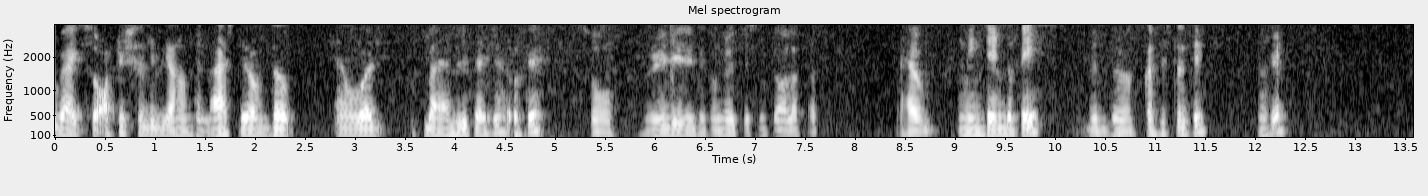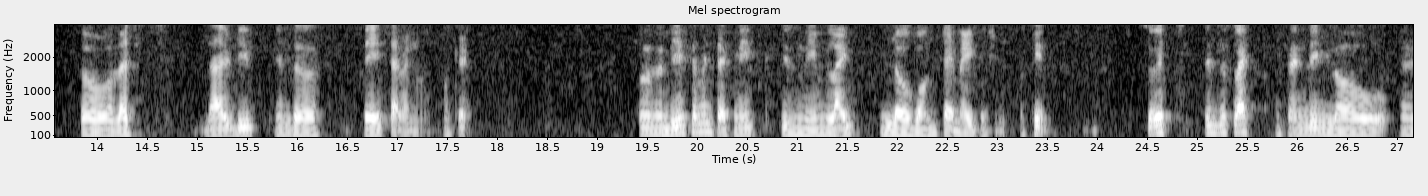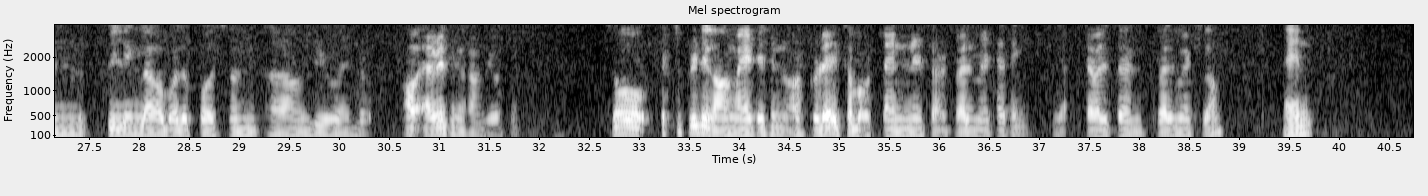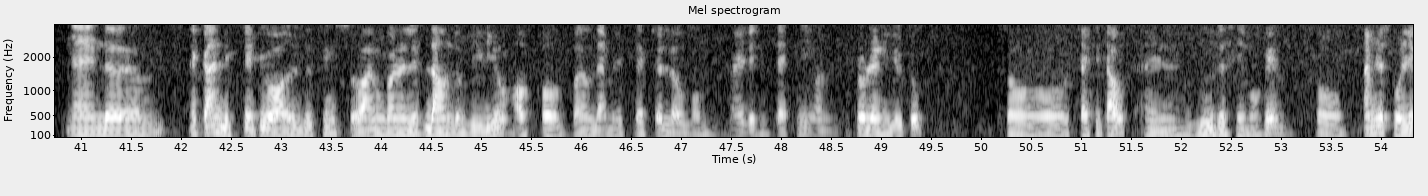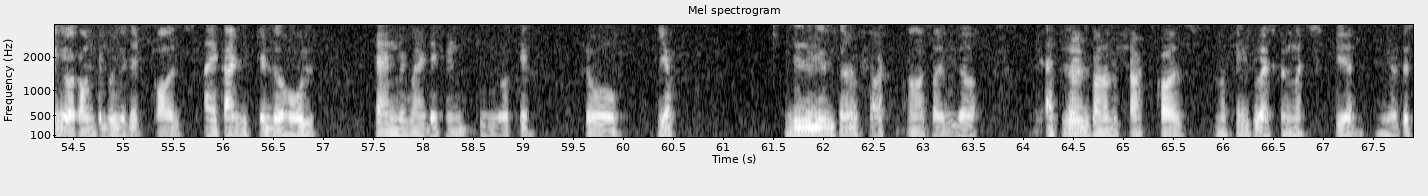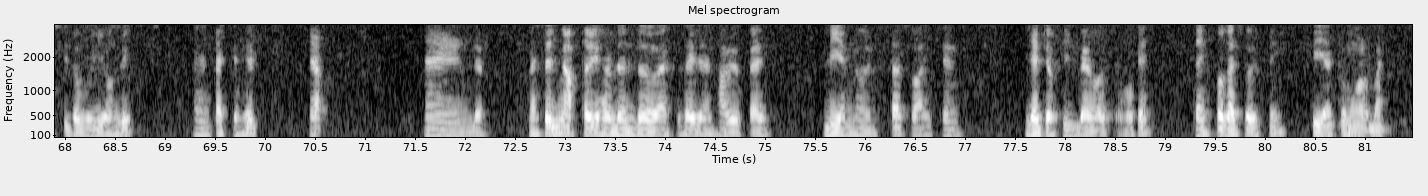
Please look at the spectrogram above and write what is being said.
guys, so officially we are on the last day of the award by Emily Fletcher. Okay, so really, really congratulations to all of us. I have maintained the pace with the consistency. Okay, so let's dive deep in the day seven one. Okay, so the day seven technique is named like love bomb time meditation. Okay, so it's it's just like sending love and feeling love about the person around you and uh, everything around you. Okay So it's a pretty long meditation of today. It's about 10 minutes or 12 minutes, I think. Yeah, 12, 10, 12 minutes long. And and um, I can't dictate you all the things, so I'm gonna list down the video of one of the Fletcher Love Bomb meditation technique on uploaded on YouTube. So check it out and do the same, okay? So I'm just holding you accountable with it because I can't dictate the whole 10 minute meditation to you, okay? So yeah. This video is gonna be short. Uh, sorry, the episode is gonna be short because nothing to explain much here. You have to see the video only and practice it. Yeah, and message me after you have done the exercise and how you felt. DM me on Insta so I can get your feedback also. Okay. Thanks for guys for listening. See you tomorrow. Bye.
